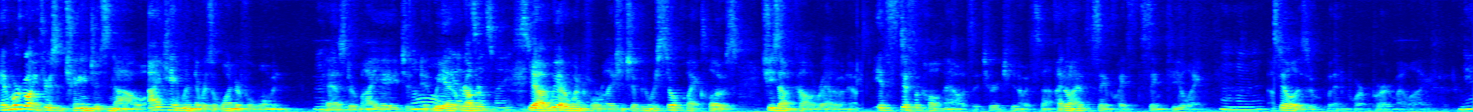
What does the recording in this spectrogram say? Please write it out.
and we're going through some changes now. I came when there was a wonderful woman pastor my age, and, and Oh, we had yeah, a rather nice. yeah, we had a wonderful relationship, and we're still quite close. She's out in Colorado now. It's difficult now as a church, you know. It's not. I don't have the same quite the same feeling. Mm-hmm. Still is a, an important part of my life. Yeah.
